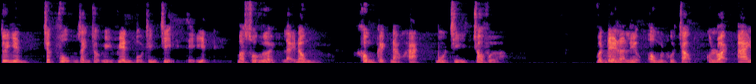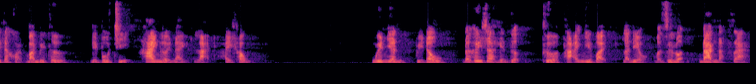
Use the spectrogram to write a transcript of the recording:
Tuy nhiên, chức vụ dành cho Ủy viên Bộ Chính trị thì ít mà số người lại đông, không cách nào khác bố trí cho vừa. Vấn đề là liệu ông Nguyễn Phú Trọng có loại ai ra khỏi ban bí thư để bố trí hai người này lại hay không? Nguyên nhân vì đâu đã gây ra hiện tượng thừa thãi như vậy là điều mà dư luận đang đặt ra.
